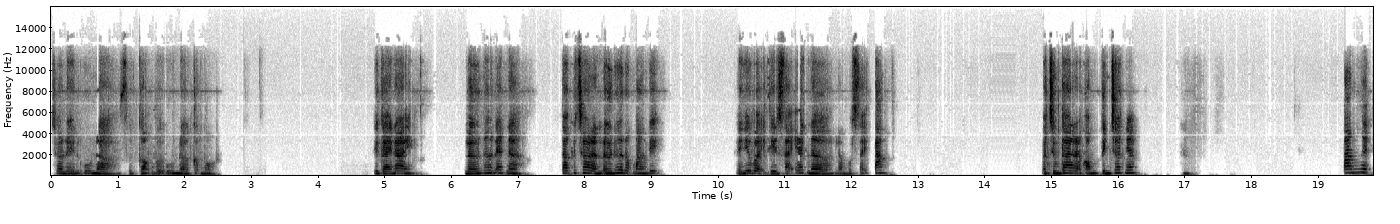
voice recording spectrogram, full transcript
cho đến UN rồi cộng với UN cộng 1 thì cái này lớn hơn SN ta cứ cho là lớn hơn hoặc bằng đi thế như vậy thì dãy SN là một dãy tăng. Và chúng ta đã có một tính chất nhé. Tăng ấy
